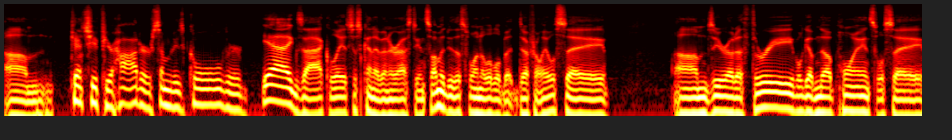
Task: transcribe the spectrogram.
Um, Catch you if you're hot or somebody's cold or yeah, exactly. It's just kind of interesting. So I'm going to do this one a little bit differently. We'll say um, zero to three, we'll give no points. We'll say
